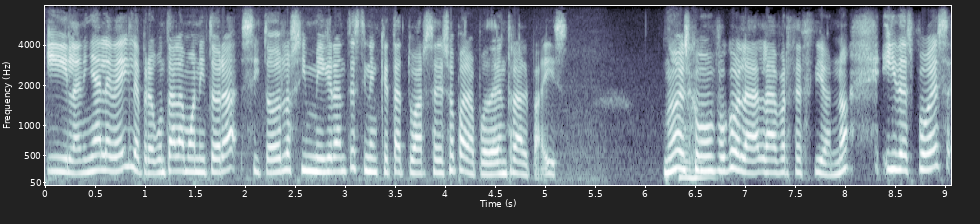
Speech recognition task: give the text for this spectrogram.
y la niña le ve y le pregunta a la monitora si todos los inmigrantes tienen que tatuarse eso para poder entrar al país. ¿No? Es como un poco la, la percepción, ¿no? Y después...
